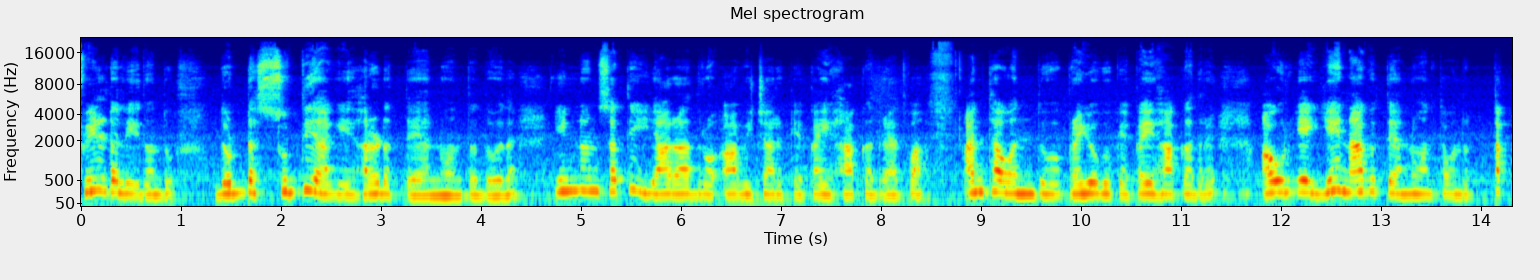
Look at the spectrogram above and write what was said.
ಫೀಲ್ಡಲ್ಲಿ ಇದೊಂದು ದೊಡ್ಡ ಸುದ್ದಿಯಾಗಿ ಹರಡುತ್ತೆ ಅನ್ನುವಂಥದ್ದು ಇದೆ. ಇನ್ನೊಂದು ಸತಿ ಯಾರಾದರೂ ಆ ವಿಚಾರಕ್ಕೆ ಕೈ ಹಾಕಿದ್ರೆ ಅಥವಾ ಅಂಥ ಒಂದು ಪ್ರಯೋಗಕ್ಕೆ ಕೈ ಹಾಕಿದ್ರೆ ಅವ್ರಿಗೆ ಏನಾಗುತ್ತೆ ಅನ್ನುವಂಥ ಒಂದು ತಕ್ಕ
